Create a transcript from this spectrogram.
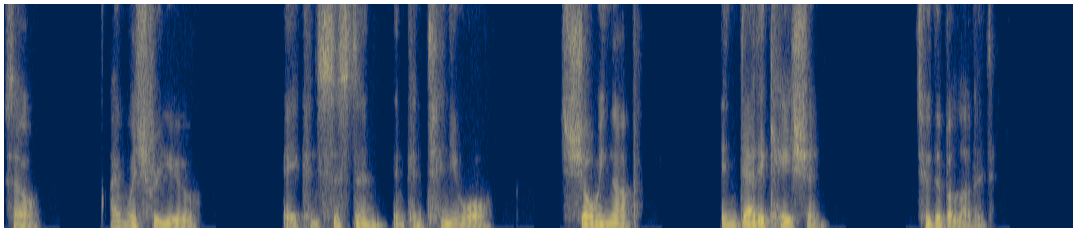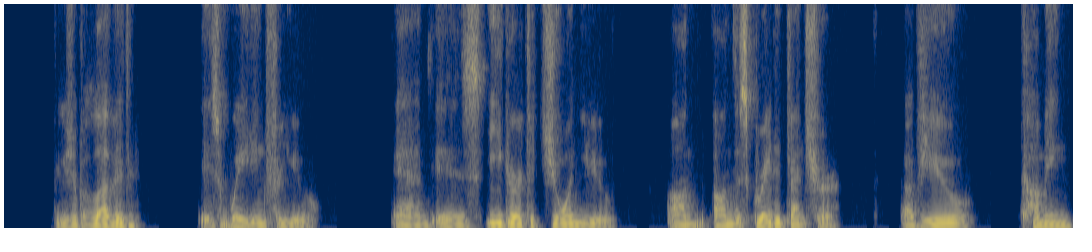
So I wish for you a consistent and continual showing up in dedication to the beloved. Because your beloved is waiting for you and is eager to join you on, on this great adventure of you coming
